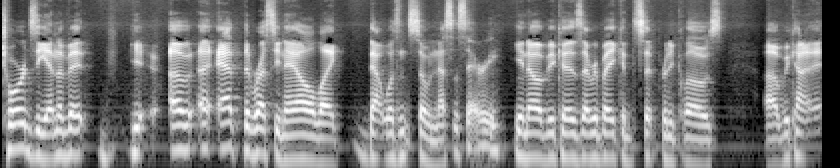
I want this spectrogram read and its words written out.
towards the end of it, uh, at the Rusty Nail, like that wasn't so necessary, you know, because everybody could sit pretty close. Uh, we kind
